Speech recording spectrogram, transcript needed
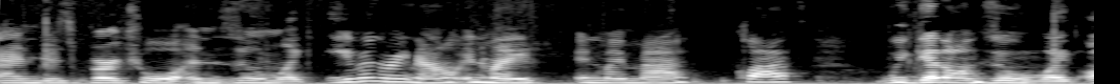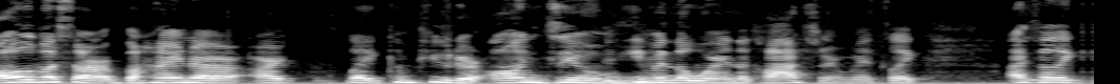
and just virtual and Zoom. Like even right now in my in my math class, we get on Zoom. Like all of us are behind our, our like computer on Zoom, mm-hmm. even though we're in the classroom. It's like I feel like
